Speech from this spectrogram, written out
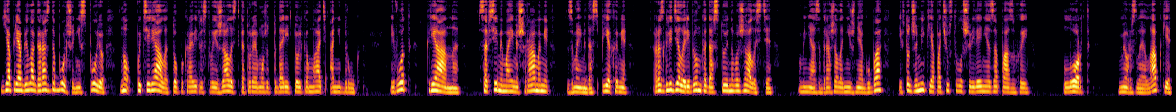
Я приобрела гораздо больше, не спорю, но потеряла то покровительство и жалость, которое может подарить только мать, а не друг. И вот Крианна, со всеми моими шрамами, за моими доспехами, разглядела ребенка достойного жалости. У меня задрожала нижняя губа, и в тот же миг я почувствовала шевеление за пазухой. Лорд, мерзлые лапки,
